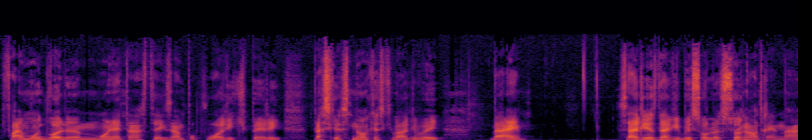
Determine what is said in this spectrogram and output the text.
faire moins de volume, moins d'intensité, exemple, pour pouvoir récupérer. Parce que sinon, qu'est-ce qui va arriver? Ben, ça risque d'arriver sur le surentraînement.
